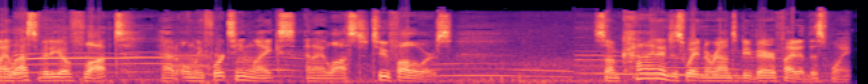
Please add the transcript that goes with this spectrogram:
My last video flopped, had only 14 likes, and I lost two followers. So I'm kind of just waiting around to be verified at this point.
